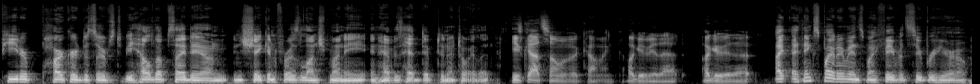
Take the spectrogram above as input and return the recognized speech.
Peter Parker deserves to be held upside down and shaken for his lunch money and have his head dipped in a toilet. He's got some of it coming. I'll give you that. I'll give you that. I, I think Spider Man's my favorite superhero,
